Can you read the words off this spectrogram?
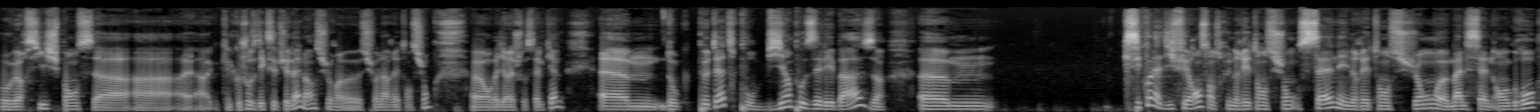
Oversea, je pense, à, quelque chose d'exceptionnel hein, sur, euh, sur la rétention. Euh, on va dire les choses telles quelles. Euh, donc peut-être pour bien poser les bases, c'est quoi la différence entre une rétention saine et une rétention euh, malsaine? En gros,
